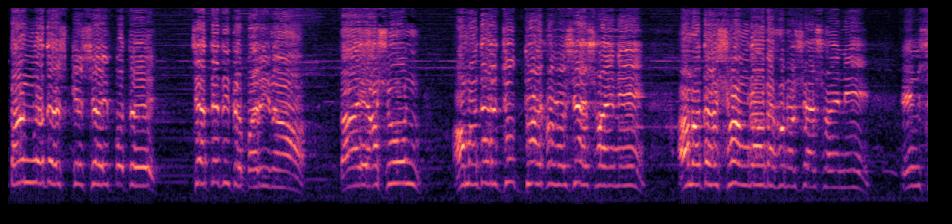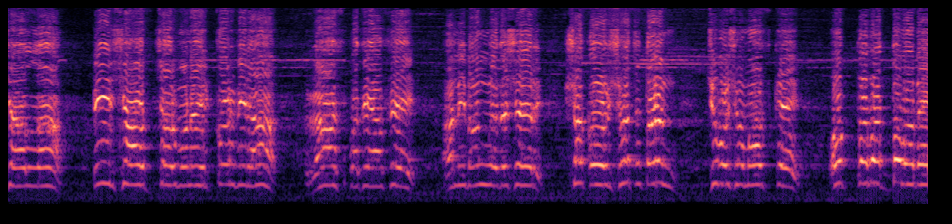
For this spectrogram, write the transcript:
বাংলাদেশকে সেই পথে যেতে দিতে পারি না। তাই আসুন, আমাদের যুদ্ধ এখনও শেষ হয়নি। আমাদের সংগ্রাম এখনও শেষ হয়নি। ইনশাআল্লাহ পীর সাহেব চরমনের কর্মীরা রাজপথে আছে আমি বাংলাদেশের সকল সচেতন যুব সমাজকে ঐক্যবদ্ধভাবে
